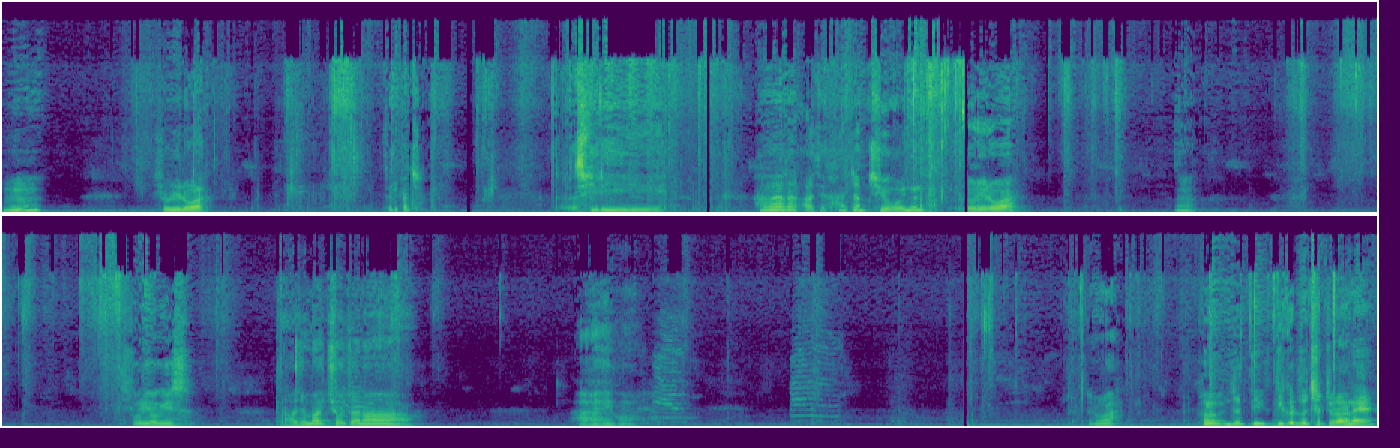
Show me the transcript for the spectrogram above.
응? 시우리로 와. 저리 가자. 까시리. 아, 아직 한참 치우고 있는데. 시우리로 와. 어. 시우리 여기 있어. 털 아주 많이 치웠잖아. 아이고. 이리 와. 어, 이제 니, 니 걸도 칠 줄 아네?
